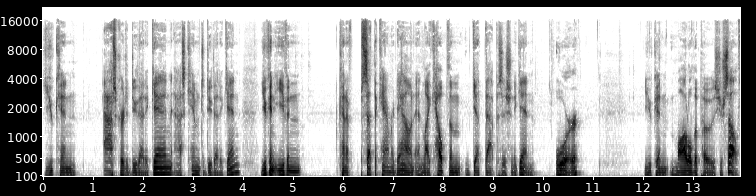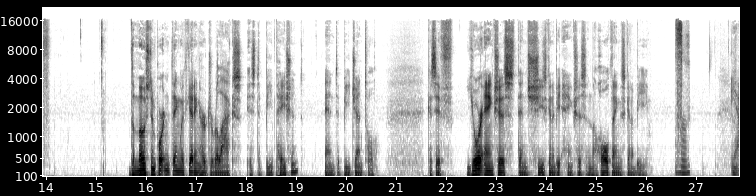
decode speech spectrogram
you can ask her to do that again, ask him to do that again. You can even kind of set the camera down and like help them get that position again. Or you can model the pose yourself. The most important thing with getting her to relax is to be patient and to be gentle. Because if you're anxious, then she's going to be anxious, and the whole thing's going to be. Yeah.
